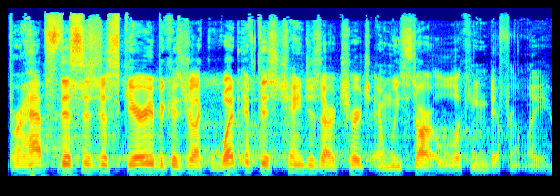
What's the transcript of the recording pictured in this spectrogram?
perhaps this is just scary because you're like, what if this changes our church and we start looking differently?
